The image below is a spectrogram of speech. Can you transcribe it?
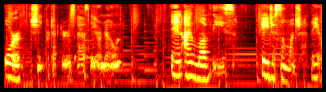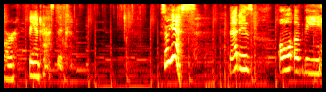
or sheet protectors as they are known. And I love these pages so much. They are fantastic. So yes, that is all of the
